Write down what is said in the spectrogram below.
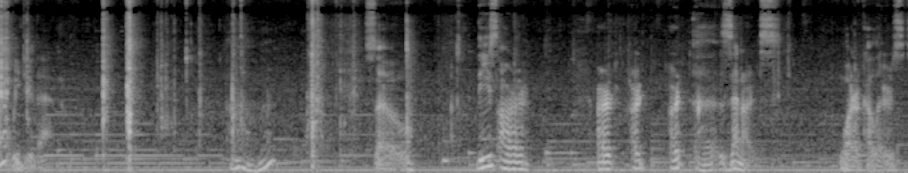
Why don't we do that? Um, so these are art, art, art, uh, Zen Arts watercolors.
